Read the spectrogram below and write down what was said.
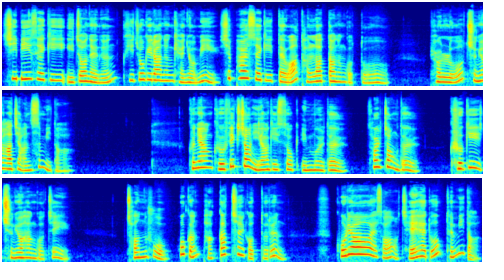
12세기 이전에는 귀족이라는 개념이 18세기 때와 달랐다는 것도 별로 중요하지 않습니다. 그냥 그 픽션 이야기 속 인물들, 설정들, 극이 중요한 거지, 전후 혹은 바깥의 것들은 고려해서 재해도 됩니다.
